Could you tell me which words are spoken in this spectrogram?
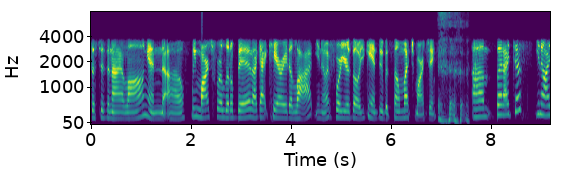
sisters and I along, and uh, we marched for a little bit. I got carried a lot. You know, at four years old, you can't do but so much marching. um, but I just, you know, I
